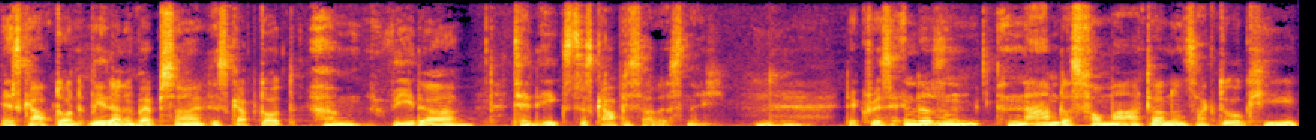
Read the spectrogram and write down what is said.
Es gab dort weder eine Website, es gab dort ähm, weder TEDx, das gab es alles nicht. Mhm. Der Chris Anderson nahm das Format an und sagte, okay,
